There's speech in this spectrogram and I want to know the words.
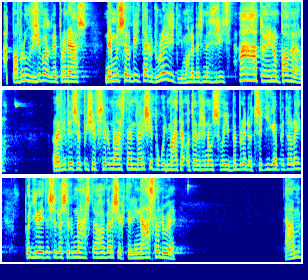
A Pavlův život by pro nás nemusel být tak důležitý. Mohli bychom si říct, a ah, to je jenom Pavel. Ale víte, co píše v 17. verši? Pokud máte otevřenou svoji Bibli do třetí kapitoly, podívejte se do 17. verše, který následuje. Tam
